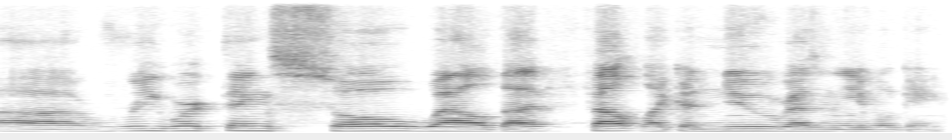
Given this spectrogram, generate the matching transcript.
uh, reworked things so well that it felt like a new Resident Evil game.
